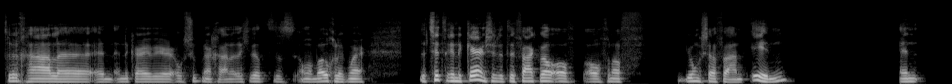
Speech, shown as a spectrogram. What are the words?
terughalen. En, en dan kan je weer op zoek naar gaan. Dat, je, dat, dat is allemaal mogelijk. Maar het zit er in de kern, zit het er vaak wel al, al vanaf jongs af aan in. En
